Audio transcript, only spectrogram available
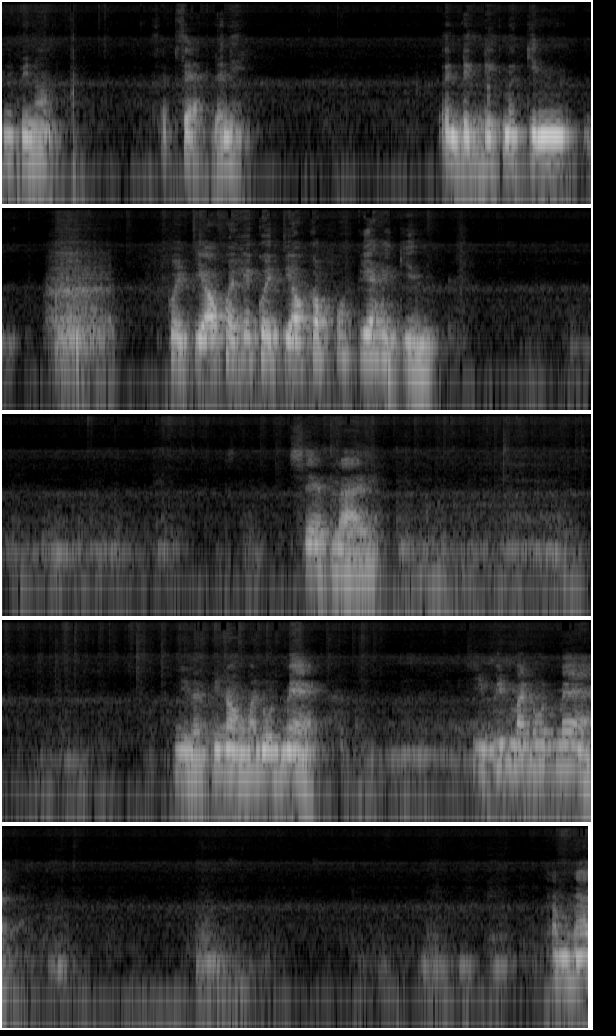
นี่พี่น้องแซ่บๆเด้อนี่เอิญเด็กๆมากินก๋วยเตี๋ยวข่อยให้ก๋วยเตี๋ยวกับเปี๊ยให้กินแซ่บหลายนี่แหละพี่น้องมนุษย์แม่ชีวิตมนุษย์แม่ ทำหน้า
